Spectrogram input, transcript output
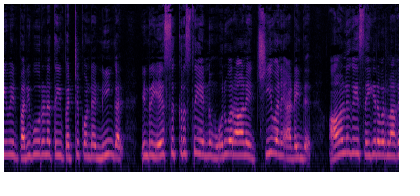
ஈவின் பரிபூரணத்தையும் பெற்றுக்கொண்ட நீங்கள் இன்று இயேசு கிறிஸ்து என்னும் ஒருவராலே ஜீவனை அடைந்து ஆளுகை செய்கிறவர்களாக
